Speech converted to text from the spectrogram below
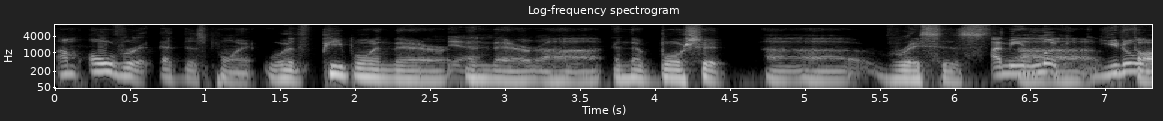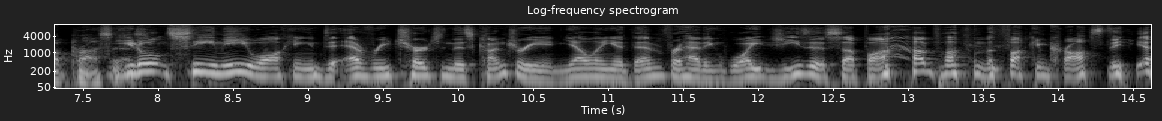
I'm over it at this point with people in their yeah. in their uh in their bullshit uh racist I mean look uh, you don't thought process. you don't see me walking into every church in this country and yelling at them for having white Jesus up on up, up on the fucking cross to you.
